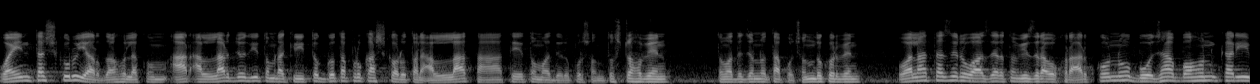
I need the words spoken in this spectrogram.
ওয়াইন তাস্করু ইয়ারদাহুলাকুম আর আল্লাহর যদি তোমরা কৃতজ্ঞতা প্রকাশ করো, তাহলে আল্লাহ তাতে তোমাদের উপর সন্তুষ্ট হবেন। তোমাদের জন্য তা পছন্দ করবেন। ওয়ালা তাজের ওয়াজের ইজরা ওখরা আর কোনো বোঝা বহনকারী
